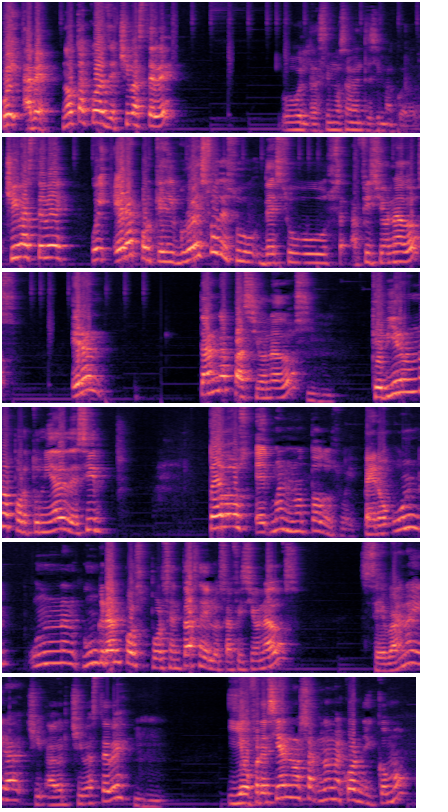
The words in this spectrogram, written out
Güey, a ver, ¿no te acuerdas de Chivas TV? Uy, lastimosamente sí me acuerdo. Chivas TV, güey, era porque el grueso de, su, de sus aficionados eran tan apasionados que vieron una oportunidad de decir, todos, eh, bueno, no todos, güey, pero un, un- un gran porcentaje de los aficionados se van a ir a, a ver Chivas TV. Y ofrecían, no, no me acuerdo ni cómo,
